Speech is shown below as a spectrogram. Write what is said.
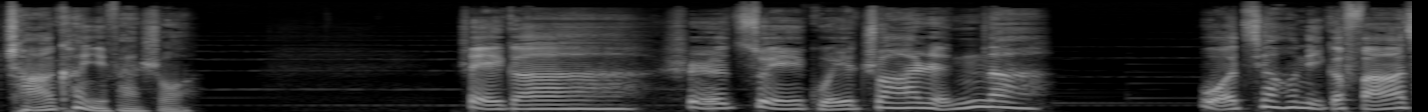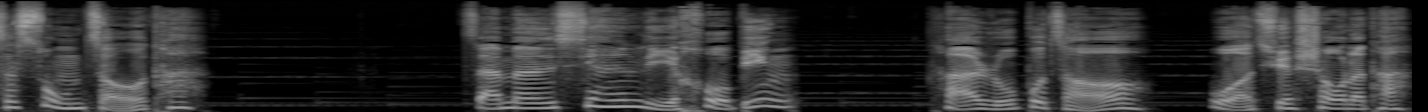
查看一番，说：“这个是醉鬼抓人呐，我教你个法子送走他。”咱们先礼后兵，他如不走，我去收了他。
